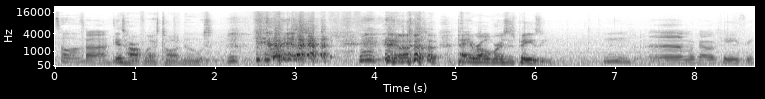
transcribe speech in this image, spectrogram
Tall. So, It's hard for us tall dudes. Payroll versus Peasy. Mm. I'm gonna go with peasy.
